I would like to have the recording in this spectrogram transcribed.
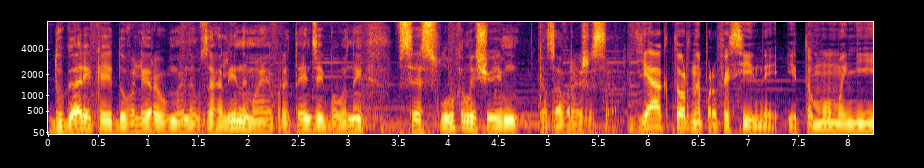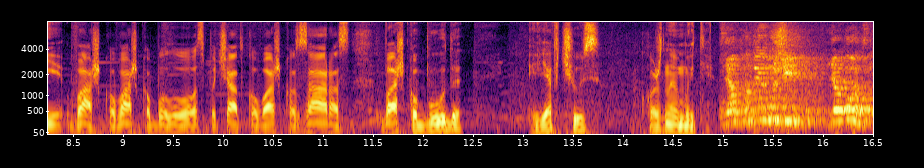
до Гаріка і до Валєра у мене взагалі немає претензій, бо вони все слухали, що їм казав режисер. Я актор непрофесійний, і тому мені важко. Важко було спочатку, важко зараз, важко буде. І я вчусь кожної миті. Я продаю ножі японські,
